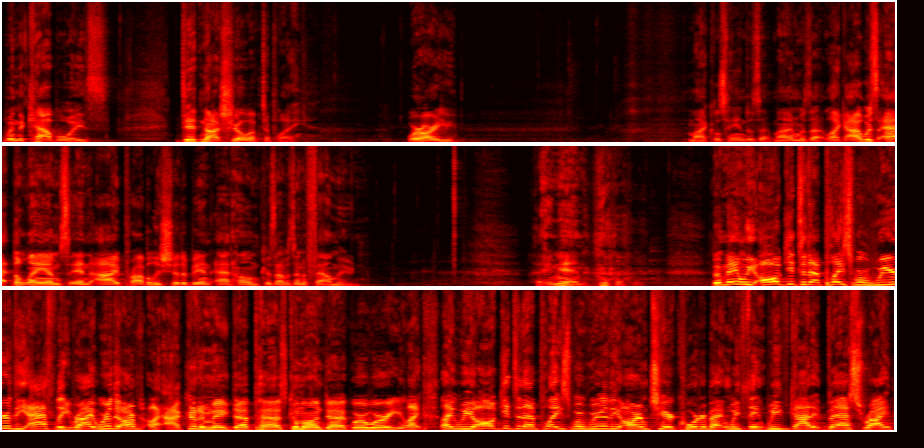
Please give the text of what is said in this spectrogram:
when the Cowboys did not show up to play. Where are you? Michael's hand was that mine was that like I was at the Lambs and I probably should have been at home because I was in a foul mood. Amen. but man, we all get to that place where we're the athlete, right? We're the arm. Like I could have made that pass. Come on, Dak. Where were you? Like, like we all get to that place where we're the armchair quarterback and we think we've got it best, right?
